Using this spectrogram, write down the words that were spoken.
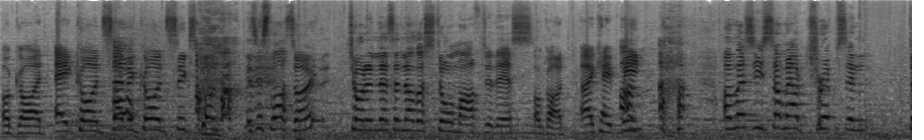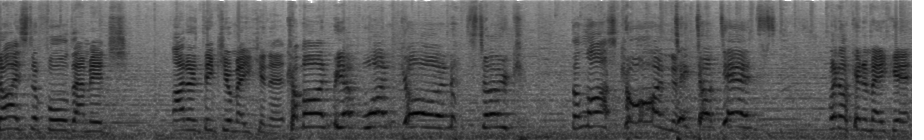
Oh, God. Eight corn, seven oh. corn, six corn. Is this last zone? Jordan, there's another storm after this. Oh, God. Okay, we... Um, unless he somehow trips and dies to fall damage, I don't think you're making it. Come on, we have one corn. Stoke. The last corn. TikTok dance. We're not going to make it.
